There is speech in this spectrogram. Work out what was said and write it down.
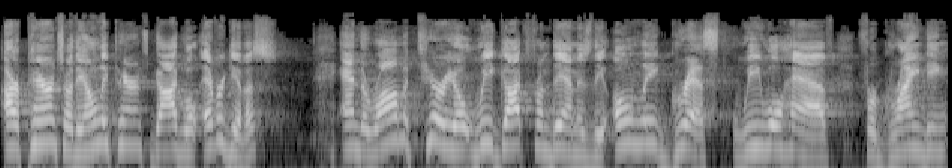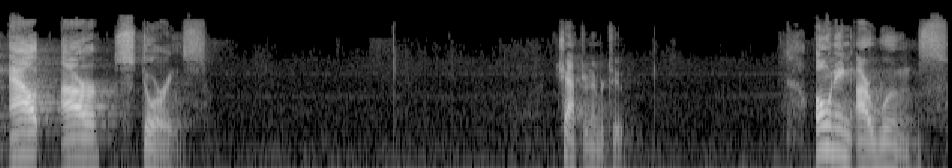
Our parents are the only parents God will ever give us, and the raw material we got from them is the only grist we will have for grinding out our stories. Chapter number two Owning our wounds.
